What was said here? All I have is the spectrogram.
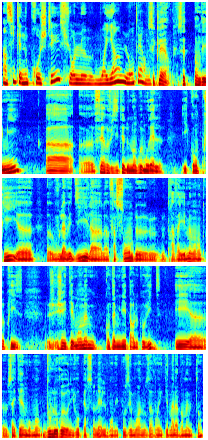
ainsi qu'à nous projeter sur le moyen long terme. C'est clair, cette pandémie a euh, fait revisiter de nombreux modèles, y compris, euh, vous l'avez dit, la, façon de, travailler même en entreprise. J'ai été moi-même contaminé par le Covid et euh, ça a été un moment douloureux au niveau personnel. Mon épouse et moi, nous avons été malades en même temps.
